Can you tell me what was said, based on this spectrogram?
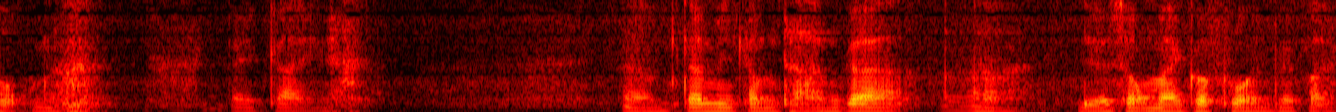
หกนะใกล้ๆ ถ้ามีคำถามก็เดี๋ยวส่งไมโครโฟนไปก่อน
